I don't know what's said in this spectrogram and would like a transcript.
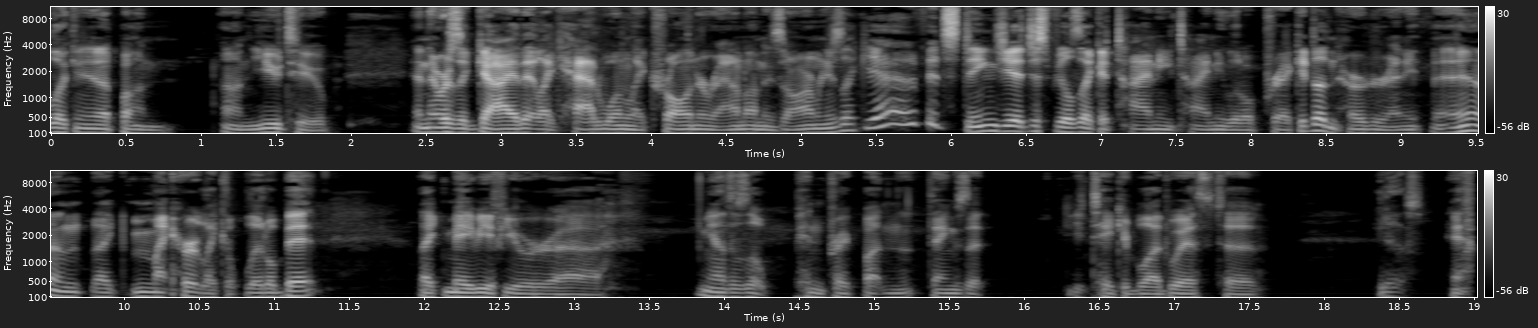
looking it up on on YouTube. And there was a guy that like had one like crawling around on his arm and he's like, Yeah, if it stings you, it just feels like a tiny, tiny little prick. It doesn't hurt or anything. And like it might hurt like a little bit. Like maybe if you were uh you know, those little pinprick button things that you take your blood with to Yes. Yeah.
